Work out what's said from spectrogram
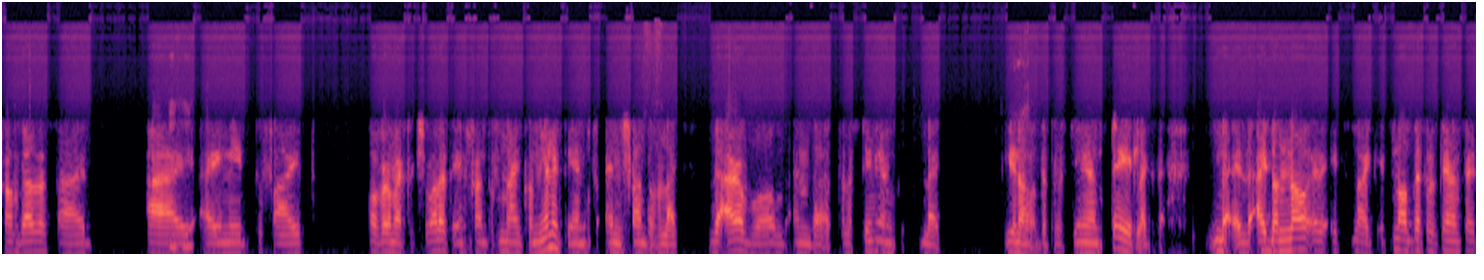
from the other side, I mm-hmm. I need to fight over my sexuality in front of my community and in front of like the Arab world and the Palestinian like you know the Palestinian state like I don't know it's like it's not the Palestinian state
